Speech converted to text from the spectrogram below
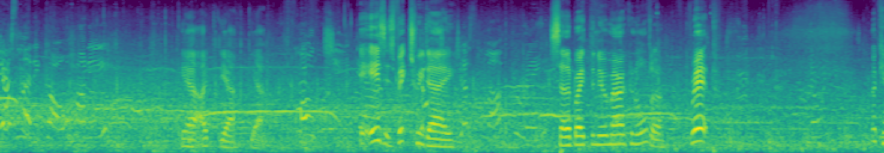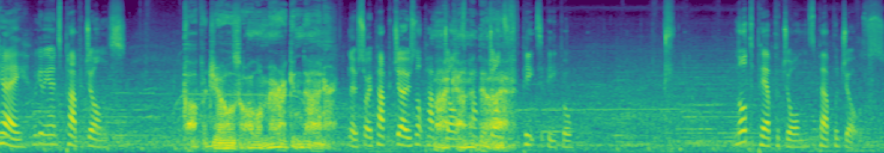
Just let it go, honey. Yeah, I yeah yeah. Oh, gee. It is. It's Victory Day. Just love parade. Celebrate the new American order. Rip. Okay, we're gonna go into Papa John's. Papa Joe's All American Diner. No, sorry, Papa Joe's, not Papa My John's. Papa dive. John's is the pizza people. Not Papa John's, Papa Joe's.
